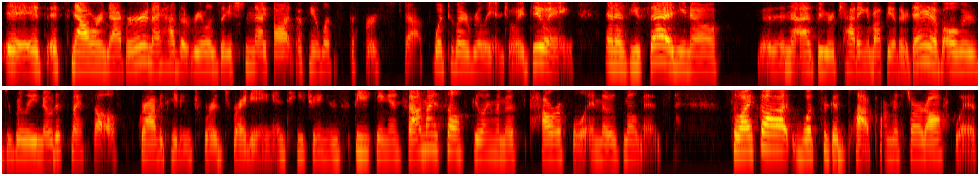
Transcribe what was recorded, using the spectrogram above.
it, it's now or never. And I had that realization. I thought, okay, what's the first step? What do I really enjoy doing? And as you said, you know, and as we were chatting about the other day, I've always really noticed myself gravitating towards writing and teaching and speaking and found myself feeling the most powerful in those moments. So I thought, what's a good platform to start off with,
